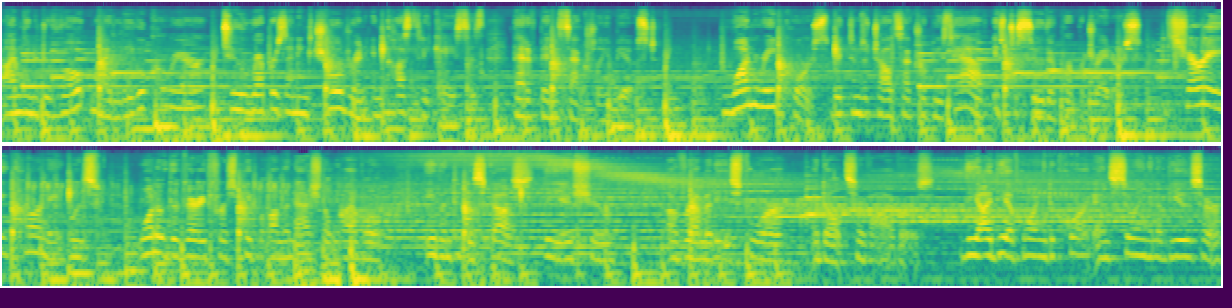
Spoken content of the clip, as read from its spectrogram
I'm going to devote my legal career to representing children in custody cases that have been sexually abused. One recourse victims of child sexual abuse have is to sue their perpetrators. Shari Karney was one of the very first people on the national level even to discuss the issue of remedies for adult survivors. The idea of going to court and suing an abuser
